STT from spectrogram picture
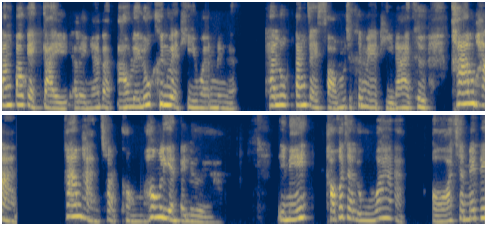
ตั้งเป้าไกลๆอะไรเงี้ยแบบเอาเลยลูกขึ้นเวทีวันหนึ่งอะถ้าลูกตั้งใจซ้อมลูกจะขึ้นเวทีได้คือ ข้ามผ่านข้ามผ่านช็อตของห้องเรียนไปเลยค่ะทีนี้เขาก็จะรู้ว่า อ๋อ ฉันไม่ได้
